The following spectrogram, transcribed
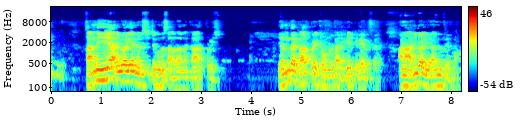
தன்னையே அறிவாளியாக நினச்சிட்டு வந்து சாதாரண கார்பரேஷன் எந்த கார்பரேட் உங்களுக்கு அறிவே கிடையாது சார் ஆனால் அறிவாளி யாருன்னு தெரியும்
